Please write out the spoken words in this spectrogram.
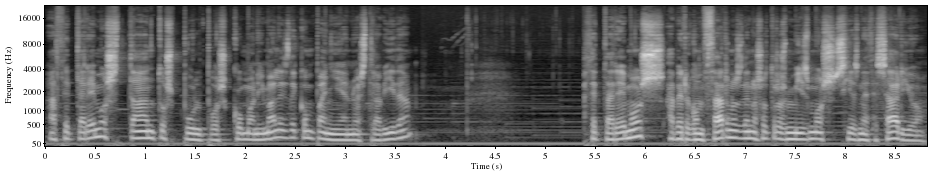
Aceptaremos tantos pulpos como animales de compañía en nuestra vida Aceptaremos avergonzarnos de nosotros mismos si es necesario.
